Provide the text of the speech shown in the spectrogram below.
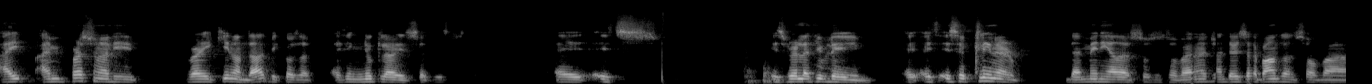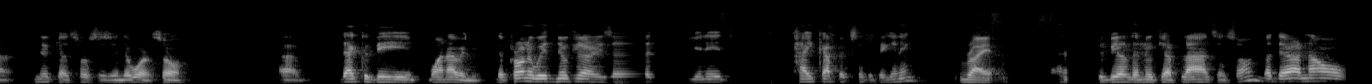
i i'm personally very keen on that because i, I think nuclear is, is it's it's relatively it's, it's a cleaner than many other sources of energy, and there's abundance of uh, nuclear sources in the world. So uh, that could be one avenue. The problem with nuclear is that you need high capex at the beginning, right, to build the nuclear plants and so on. But there are now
